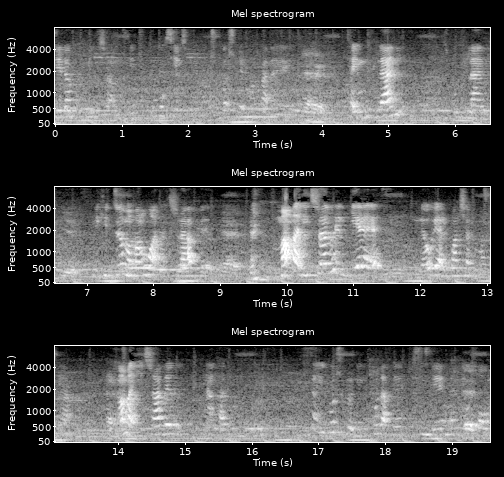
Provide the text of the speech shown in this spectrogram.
tunaenda kupicha msitu hata si tulikuwa tumepanga na yeye time fulani siku fulani nikijua mamangu ana travel mama ali travel yes. Na huyo alikuwa ashatuma kiasi mama ali travel na akarudi sasa hivyo tu ndo nilikula fare tusingeenda ndio form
